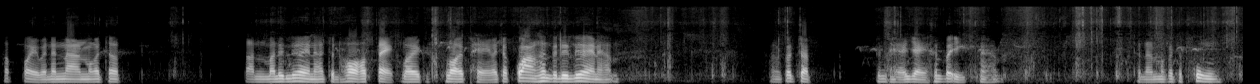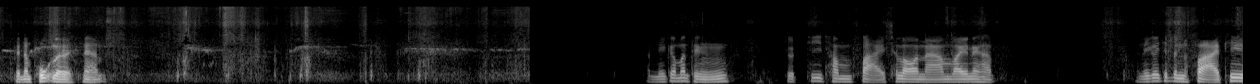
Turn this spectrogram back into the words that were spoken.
ถ้าปล่อยไปนานๆมันก็จะตันมาเรื่อยๆนะจนท่อเขาแตกรอยรอยแผลก็จะกว้างขึ้นไปเรื่อยๆนะครับ มันก็จะเป็นแผลใหญ่ขึ้นไปอีกนะครับจากนั้นมันก็จะพุ่งเป็นน้ำพุเลยนะครับอันนี้ก็มาถึงจุดที่ทำฝายชะลอน้ำไว้นะครับ อันนี้ก็จะเป็นฝายที่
